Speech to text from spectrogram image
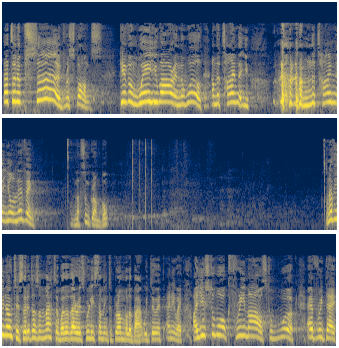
That's an absurd response, given where you are in the world and the time that you, the time that you're living. You mustn't grumble. And have you noticed that it doesn't matter whether there is really something to grumble about, we do it anyway? I used to walk three miles to work every day,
